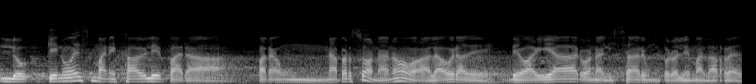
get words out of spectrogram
lo que no es manejable para, para una persona ¿no? a la hora de, de vaguear o analizar un problema en la red.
